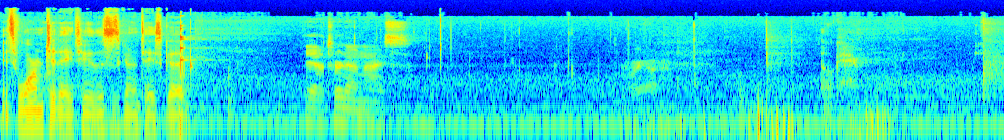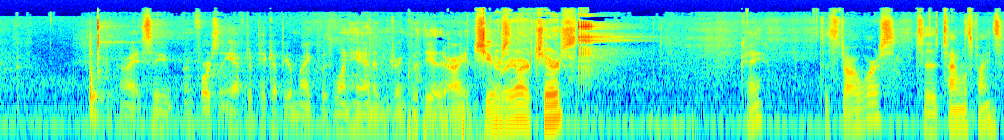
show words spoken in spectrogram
It's warm today too. This is going to taste good. Yeah, turn out nice. Okay. All right. So you, unfortunately, you have to pick up your mic with one hand and drink with the other. All right. Here Cheers. we are. Cheers. Okay. To Star Wars. To Timeless Pints.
